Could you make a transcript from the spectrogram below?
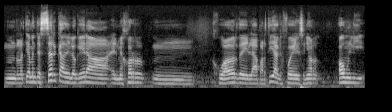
mm, relativamente cerca de lo que era el mejor mm, jugador de la partida, que fue el señor Only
